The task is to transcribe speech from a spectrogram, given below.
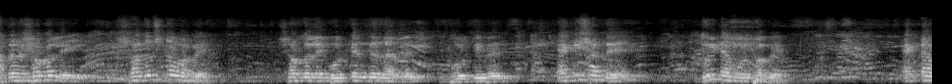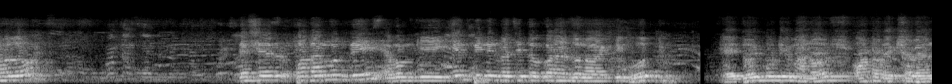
আপনারা সকলেই সদস্যভাবে সকলে ভোট কেন্দ্রে যাবেন ভোট দিবেন। একই সাথে দুইটা ভোট হবে। একটা হলো দেশের প্রধানমন্ত্রী এবং কি এমপি নির্বাচিত করার জন্য একটি ভোট। এই দুই কোটি মানুষ অটো রিক্সা ভ্যান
